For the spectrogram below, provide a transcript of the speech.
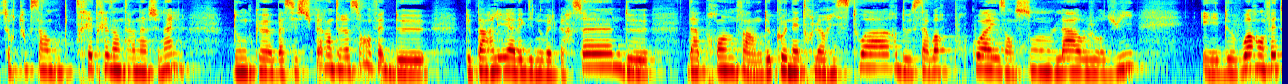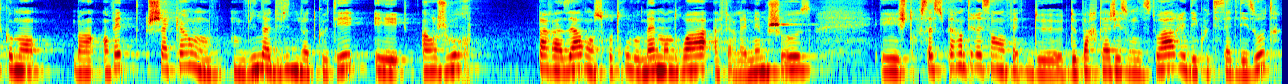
surtout que c'est un groupe très très international donc euh, bah, c'est super intéressant en fait de, de parler avec des nouvelles personnes d'apprendre enfin de connaître leur histoire de savoir pourquoi ils en sont là aujourd'hui et de voir en fait comment, ben, en fait, chacun, on, vit notre vie de notre côté et un jour, par hasard, on se retrouve au même endroit à faire la même chose. Et je trouve ça super intéressant en fait de, de partager son histoire et d'écouter celle des autres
